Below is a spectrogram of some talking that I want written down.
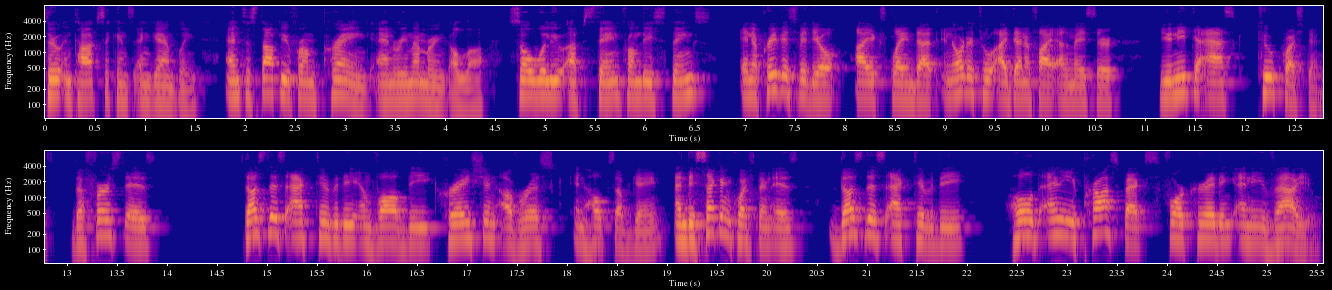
through intoxicants and gambling, and to stop you from praying and remembering Allah. So will you abstain from these things? In a previous video, I explained that in order to identify Al-Maysir, you need to ask two questions. The first is, does this activity involve the creation of risk in hopes of gain? And the second question is, does this activity hold any prospects for creating any value?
